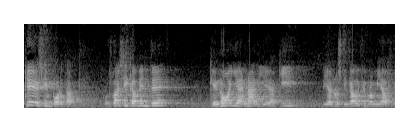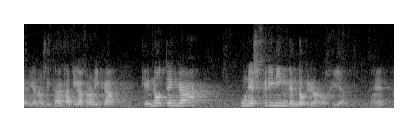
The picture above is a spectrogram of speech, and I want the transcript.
¿Qué es importante? Pues básicamente que no haya nadie aquí diagnosticado de fibromialgia, diagnosticado de fatiga crónica, que no tenga un screening de endocrinología. ¿eh?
